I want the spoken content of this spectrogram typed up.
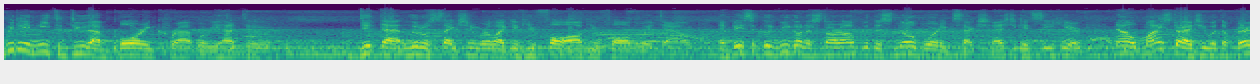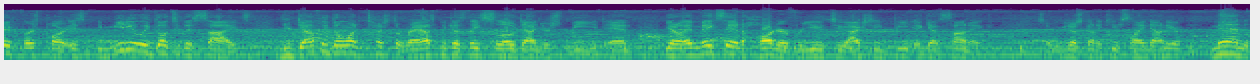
we didn't need to do that boring crap where we had to did that little section where like if you fall off you fall all the way down. And basically we're to start off with the snowboarding section as you can see here. Now my strategy with the very first part is immediately go to the sides. You definitely don't want to touch the ramps because they slow down your speed. And you know it makes it harder for you to actually beat against Sonic. So we're just to keep sliding down here. Man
